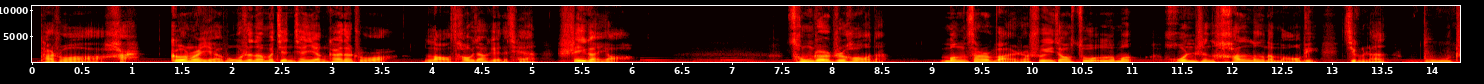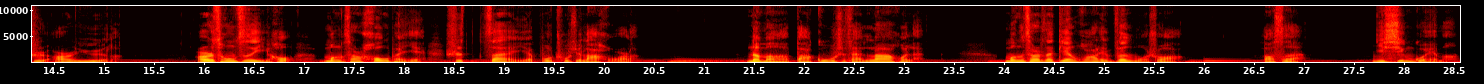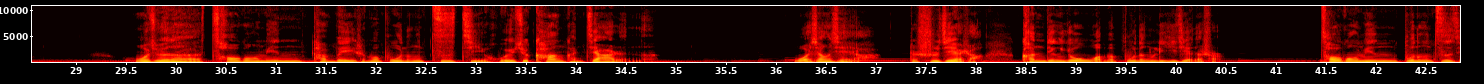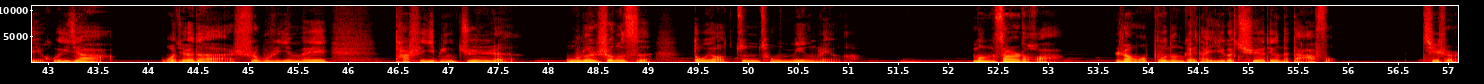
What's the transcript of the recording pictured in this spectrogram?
他说：“嗨。”哥们儿也不是那么见钱眼开的主，老曹家给的钱谁敢要？从这之后呢，孟三晚上睡觉做噩梦，浑身寒冷的毛病竟然不治而愈了。而从此以后，孟三后半夜是再也不出去拉活了。那么把故事再拉回来，孟三在电话里问我说：“老四，你信鬼吗？”我觉得曹光民他为什么不能自己回去看看家人呢？我相信呀，这世界上肯定有我们不能理解的事儿。曹光民不能自己回家，我觉得是不是因为他是一名军人，无论生死都要遵从命令啊？孟三儿的话让我不能给他一个确定的答复。其实。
